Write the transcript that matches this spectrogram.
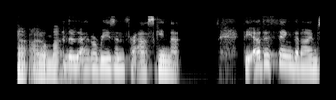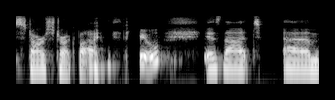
Yeah, I don't mind. there's, I have a reason for asking that. The other thing that I'm starstruck by with you is that um,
